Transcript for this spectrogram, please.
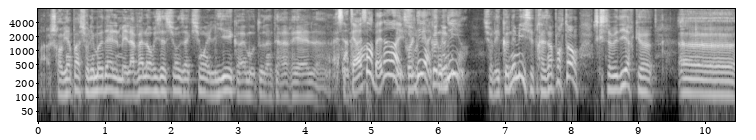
bah, je reviens pas sur les modèles, mais la valorisation des actions est liée quand même au taux d'intérêt réel. euh, c'est intéressant. Ben non, il faut le sur dire, il faut le l'économie- dire. Sur l'économie, c'est très important, parce que ça veut dire que euh,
